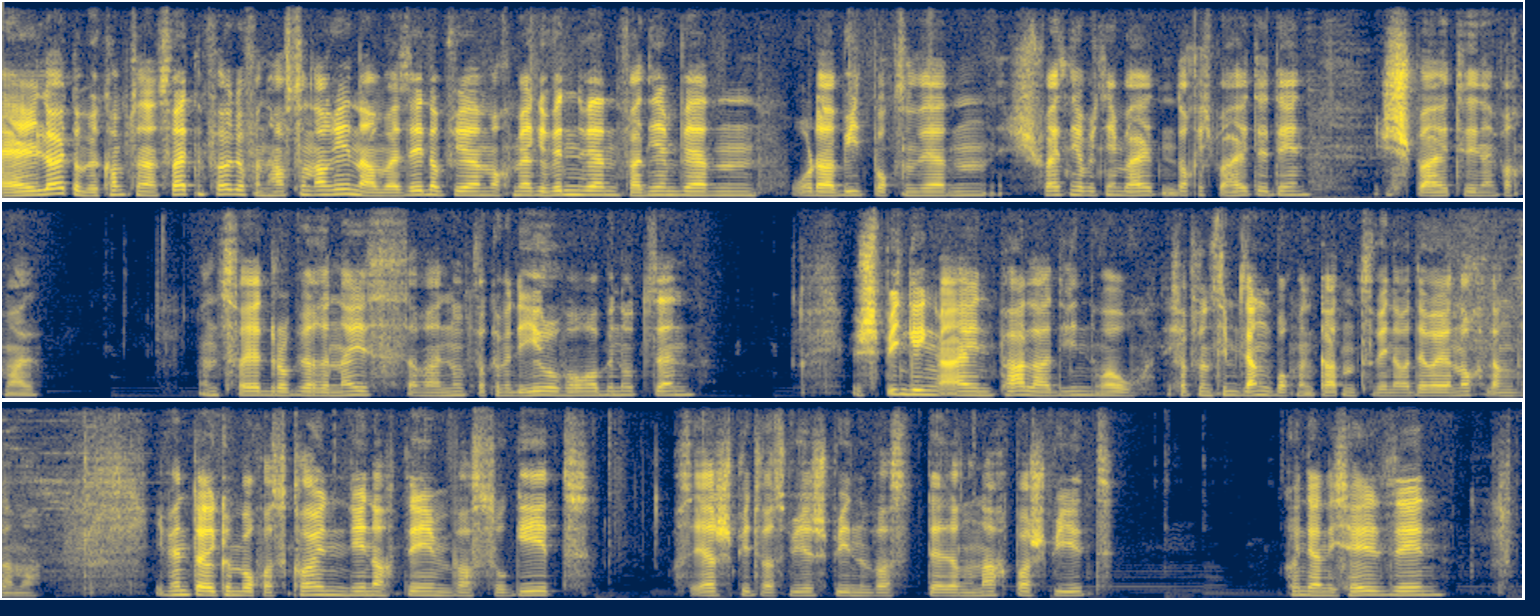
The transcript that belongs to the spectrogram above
Hey Leute, willkommen zu einer zweiten Folge von Hearthstone Arena. Mal sehen, ob wir noch mehr gewinnen werden, verlieren werden oder Beatboxen werden. Ich weiß nicht, ob ich den behalten. Doch, ich behalte den. Ich behalte den einfach mal. Und zweier Drop wäre nice, aber nun können wir die Hero Power benutzen. Wir spielen gegen einen Paladin. Wow, ich habe schon ziemlich lange gebraucht, meine Karten zu wählen, aber der war ja noch langsamer. Eventuell können wir auch was coinen, je nachdem, was so geht was er spielt, was wir spielen, was der Nachbar spielt. Können ja nicht hell sehen.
